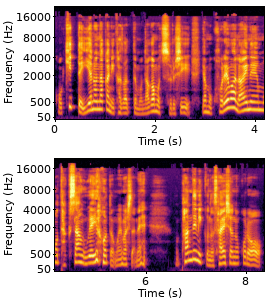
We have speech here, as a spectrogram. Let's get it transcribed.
こう切って家の中に飾っても長持ちするし、いやもうこれは来年もたくさん植えようと思いましたね。パンデミックの最初の頃、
